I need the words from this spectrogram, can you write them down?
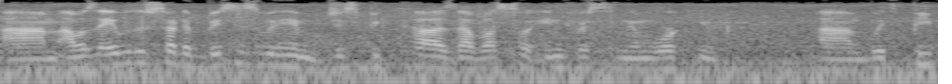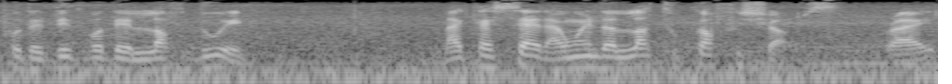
um, I was able to start a business with him just because I was so interested in working um, with people that did what they love doing. Like I said, I went a lot to coffee shops, right?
